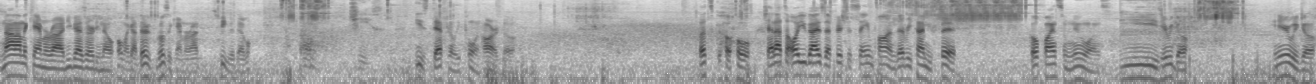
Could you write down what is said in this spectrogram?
Not on the camera rod. You guys already know. Oh my God, there goes the camera rod. Speak of the devil. Oh, jeez. He's definitely pulling hard though. Let's go. Shout out to all you guys that fish the same ponds every time you fish. Go find some new ones. Jeez, here we go. Here we go.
